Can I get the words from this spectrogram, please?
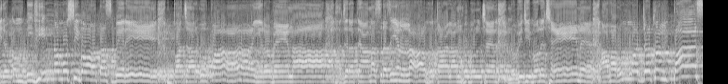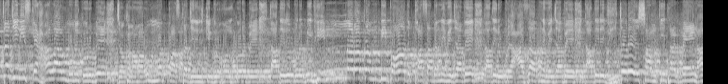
এরকম বিভিন্ন মুসিবত আসবে রে, বাঁচার উপায় রবে না। হজরতে আনাস রাজিয়াল্লাহু তাআলা বলছেন, নবীজি বলেছেন, আমার উম্মত যখন পাঁচটা জিনিসকে হালাল মনে করবে, যখন আমার উম্মত পাঁচটা জিনিসকে গ্রহণ করবে, তাদের উপর বিভিন্ন রকম বিপদ ফাসাদ নেমে যাবে, তাদের উপরে আজাব নেমে যাবে, তাদের ভিতরে শান্তি থাকবে না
